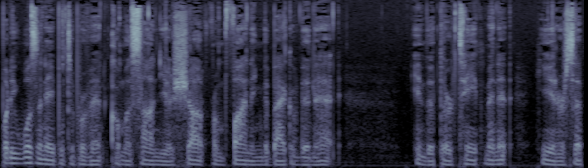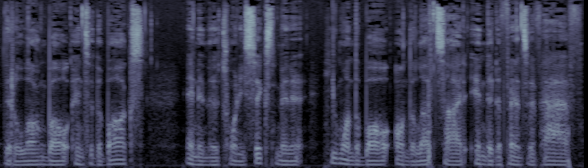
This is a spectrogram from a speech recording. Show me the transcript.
but he wasn't able to prevent Comesaña's shot from finding the back of the net. In the 13th minute, he intercepted a long ball into the box, and in the 26th minute, he won the ball on the left side in the defensive half.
